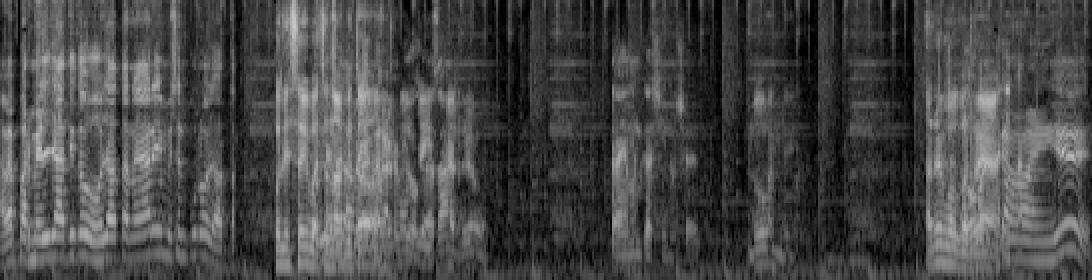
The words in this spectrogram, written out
अबे पर मिल जाती तो हो जाता ना यार ये मिशन पूरा हो जाता। पुलिस से ही बचना अभी तो। डायमंड कैसीनो शायद। दो बंदे। अरे वो कर रहे हैं। ये?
